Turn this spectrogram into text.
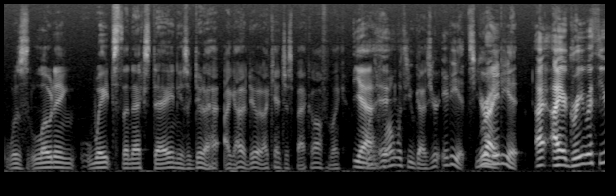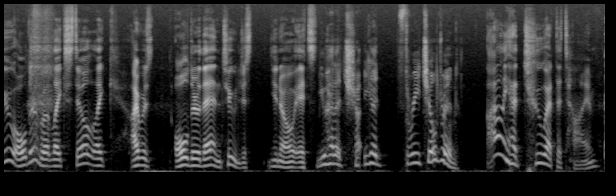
was loading weights the next day, and he's like, "Dude, I, I got to do it. I can't just back off." I'm like, Yeah, what's wrong with you guys? You're idiots. You're Right. an idiot." I, I agree with you, older, but like still like I was older then too. Just you know, it's You had a ch- you had three children. I only had two at the time.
